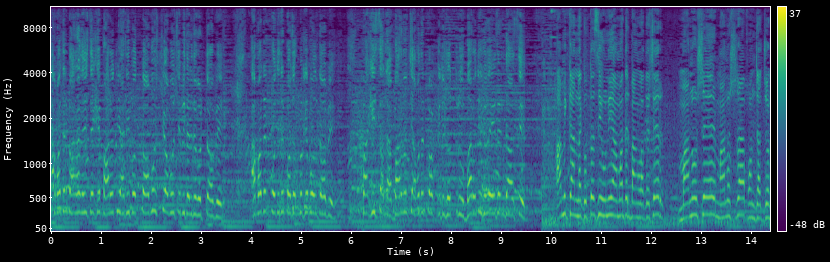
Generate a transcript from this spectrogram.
আমাদের বাংলাদেশ থেকে ভারতীয় আধিপত্য অবশ্যই অবশ্যই বিতাড়িত করতে হবে। আমাদের প্রতিটি প্রজন্মকে বলতে হবে পাকিস্তান না ভারত হচ্ছে আমাদের প্রকৃত শত্রু, ভারতীয় এজেন্ডা আছে। আমি কান্না করতেছি, উনি আমাদের বাংলাদেশের মানুষের, মানুষরা পঞ্চাশ জন,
